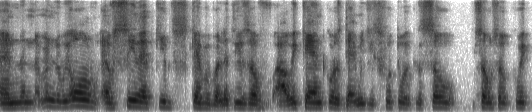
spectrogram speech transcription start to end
And then, I mean, we all have seen that kid's capabilities of how he can cause damage. His footwork is so, so, so quick.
